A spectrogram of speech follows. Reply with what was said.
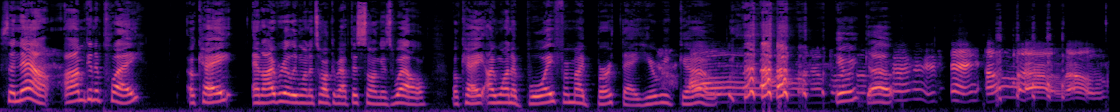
So now I'm going to play, okay? And I really want to talk about this song as well, okay? I want a boy for my birthday. Here we go. Oh, Here we go go. for my birthday. Oh, oh, oh.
